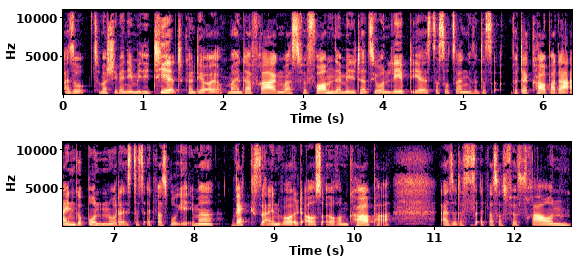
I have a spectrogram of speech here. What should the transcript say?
also zum Beispiel, wenn ihr meditiert, könnt ihr euch auch mal hinterfragen, was für Formen der Meditation lebt ihr. Ist das sozusagen, sind das, wird der Körper da eingebunden oder ist das etwas, wo ihr immer weg sein wollt aus eurem Körper? Also das ist etwas, was für Frauen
